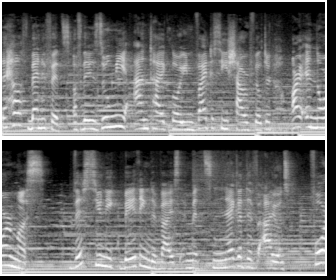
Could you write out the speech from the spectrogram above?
the health benefits of the Izumi Anti-Chlorine Vita-C shower filter are enormous. This unique bathing device emits negative ions four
